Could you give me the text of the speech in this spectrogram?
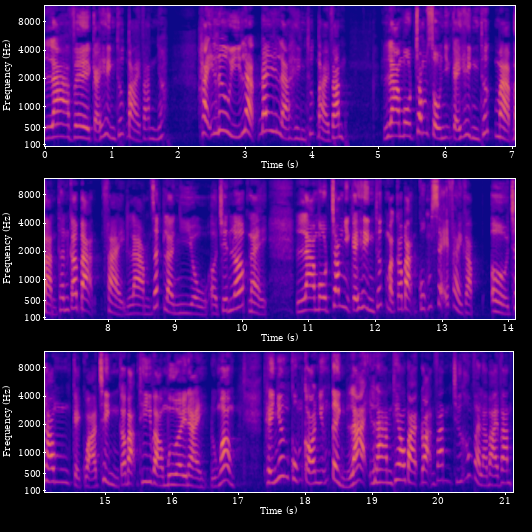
là về cái hình thức bài văn nhá. Hãy lưu ý là đây là hình thức bài văn là một trong số những cái hình thức mà bản thân các bạn phải làm rất là nhiều ở trên lớp này Là một trong những cái hình thức mà các bạn cũng sẽ phải gặp ở trong cái quá trình các bạn thi vào 10 này đúng không? Thế nhưng cũng có những tỉnh lại làm theo bài đoạn văn chứ không phải là bài văn.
